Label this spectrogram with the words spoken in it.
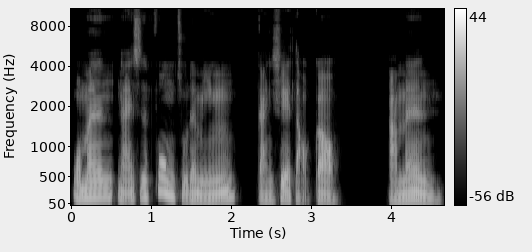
我们乃是奉主的名感谢祷告，阿门。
